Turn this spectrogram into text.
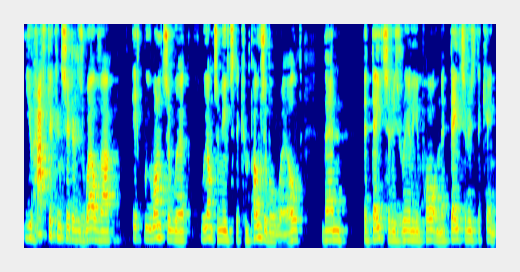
You have to consider as well that if we want to work, we want to move to the composable world, then the data is really important. The data is the king.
